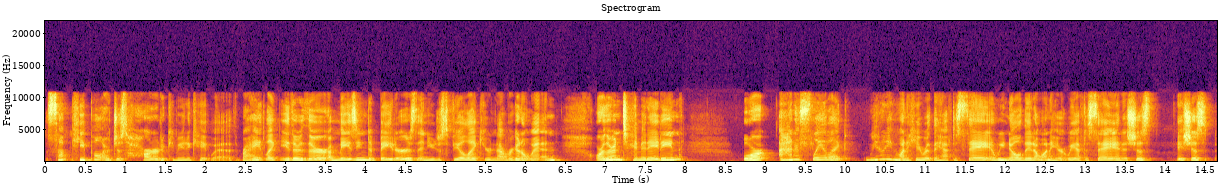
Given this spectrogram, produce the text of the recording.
some people are just harder to communicate with, right? Like either they're amazing debaters and you just feel like you're never going to win, or they're intimidating, or honestly, like we don't even want to hear what they have to say and we know they don't want to hear what we have to say and it's just it's just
